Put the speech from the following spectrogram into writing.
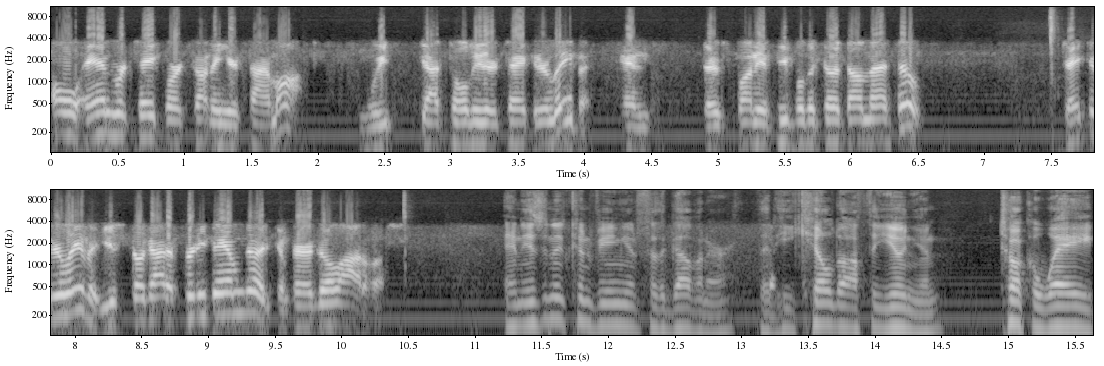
Oh, and we're taking, we're cutting your time off. We got told either take it or leave it. And there's plenty of people that could have done that too. Take it or leave it. You still got it pretty damn good compared to a lot of us. And isn't it convenient for the governor that he killed off the union, took away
